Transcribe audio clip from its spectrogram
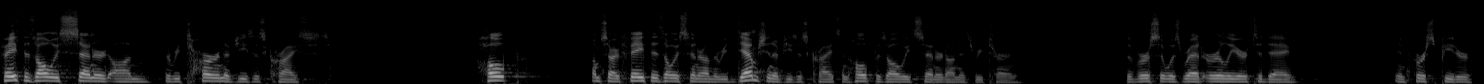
Faith is always centered on the return of Jesus Christ. Hope, I'm sorry, faith is always centered on the redemption of Jesus Christ, and hope is always centered on his return. The verse that was read earlier today in 1 Peter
